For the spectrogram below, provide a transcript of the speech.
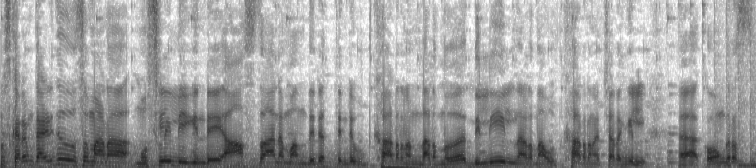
നമസ്കാരം. കഴിഞ്ഞ ദിവസമാണ് മുസ്ലിം ലീഗിന്റെ ആസ്ഥാന മന്ദിരത്തിന്റെ ഉദ്ഘാടനം നടന്നത്. ദില്ലിയിൽ നടന്ന ഉദ്ഘാടന ചടങ്ങിൽ കോൺഗ്രസ്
